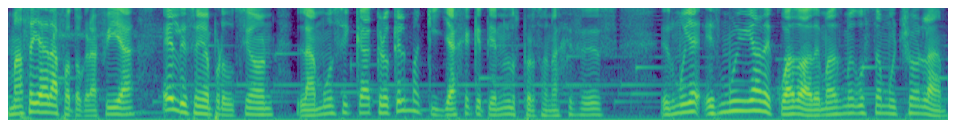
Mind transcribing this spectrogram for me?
Más allá de la fotografía, el diseño de producción, la música, creo que el maquillaje que tienen los personajes es, es, muy, es muy adecuado. Además me gusta mucho la...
